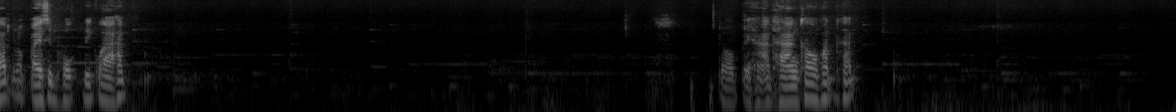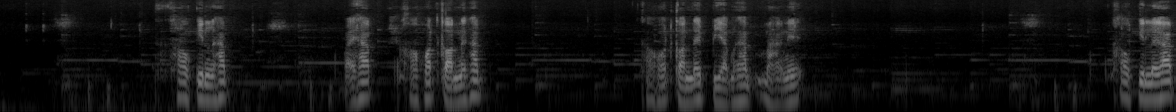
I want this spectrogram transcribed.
ครับเราไป16ดีกว่าครับ เราไปหาทางเข้าฮอตครับ เข้ากินแล้วครับ ไปครับเข้าฮอตก่อนนะครับ เข้าฮอตก่อนได้เปรียบนะครับหมากนี้ เข้ากินเลยครับ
